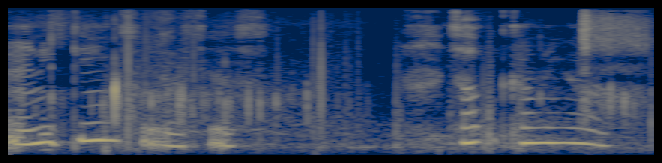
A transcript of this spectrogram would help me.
anything, so let's just stop coming up.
